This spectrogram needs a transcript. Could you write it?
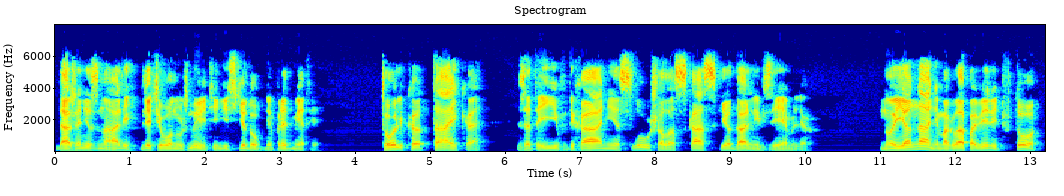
даже не знали, для чего нужны эти несъедобные предметы. Только Тайка, затаив дыхание, слушала сказки о дальних землях. Но и она не могла поверить в то,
